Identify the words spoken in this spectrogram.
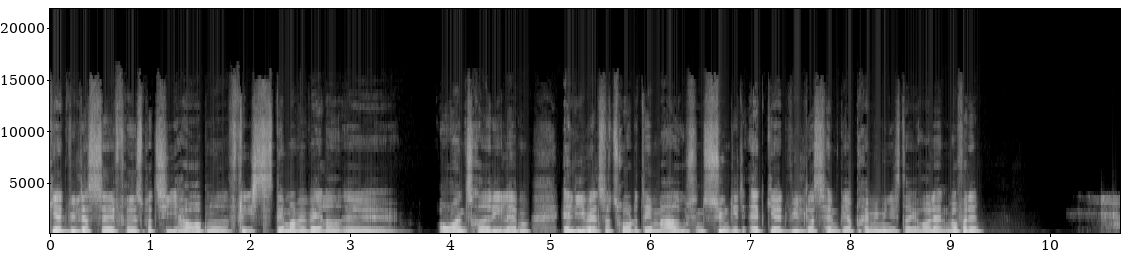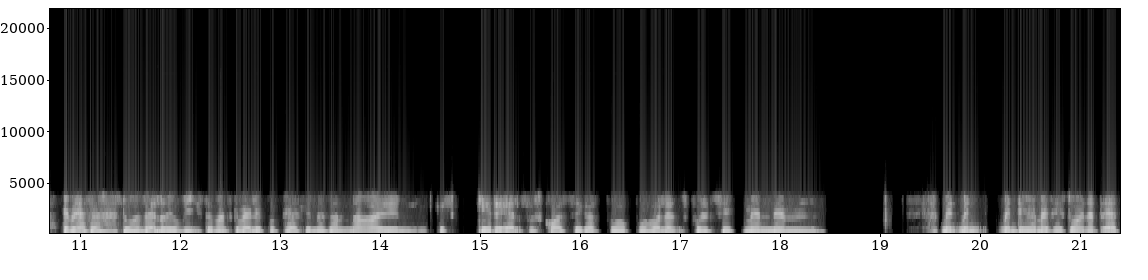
Gert Wilders øh, Frihedsparti har opnået flest stemmer ved valget. Øh, over en tredjedel af dem. Alligevel så tror du, det er meget usandsynligt, at Gert Wilders han bliver premierminister i Holland. Hvorfor det? Jamen altså, nu har valget jo vist, at man skal være lidt påpasselig med sådan at øh, gætte alt for skråsikkert på, på Hollands politik, men, øh, men, men, men det hører med til historien, at, at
